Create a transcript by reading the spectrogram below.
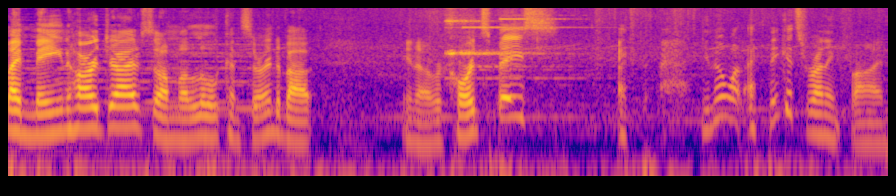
my main hard drive, so I'm a little concerned about, you know, record space. You know what? I think it's running fine.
